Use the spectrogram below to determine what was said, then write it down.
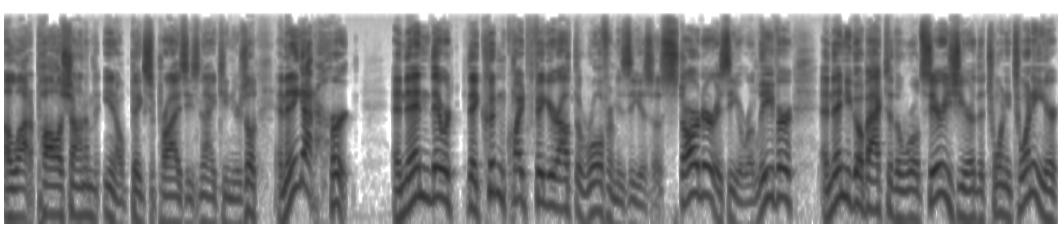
a lot of polish on him. You know, big surprise. He's 19 years old, and then he got hurt. And then they were they couldn't quite figure out the role from him. Is he as a starter? Is he a reliever? And then you go back to the World Series year, the 2020 year.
